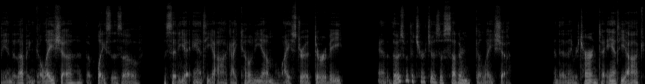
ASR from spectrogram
they ended up in Galatia at the places of Pisidia, Antioch, Iconium, Lystra, Derbe, and those were the churches of southern Galatia. And then they returned to Antioch,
